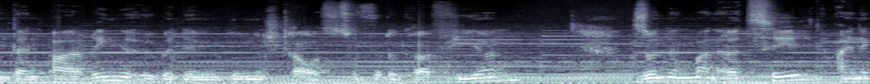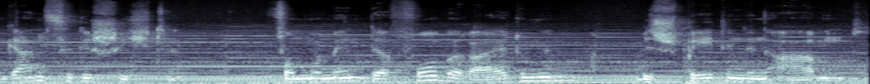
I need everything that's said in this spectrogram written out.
und ein paar Ringe über dem Blumenstrauß zu fotografieren, sondern man erzählt eine ganze Geschichte, vom Moment der Vorbereitungen bis spät in den Abend.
